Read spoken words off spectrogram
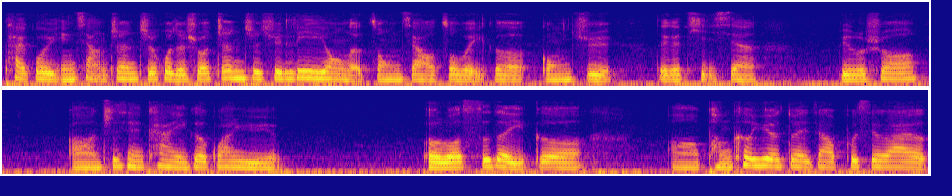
太过于影响政治，或者说政治去利用了宗教作为一个工具的一个体现，比如说。啊，之前看一个关于俄罗斯的一个呃朋克乐队叫 Pussy Riot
